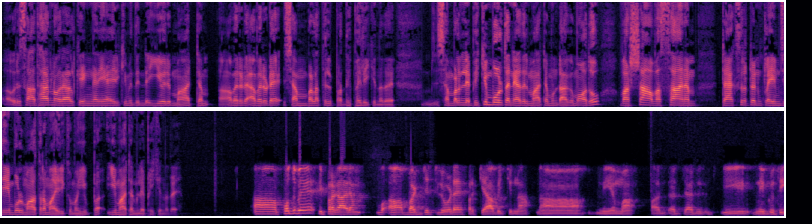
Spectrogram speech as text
ഒരു സാധാരണ ഒരാൾക്ക് എങ്ങനെയായിരിക്കും ഇതിന്റെ ഈ ഒരു മാറ്റം അവരുടെ അവരുടെ ശമ്പളത്തിൽ പ്രതിഫലിക്കുന്നത്? ശമ്പളം ലഭിക്കുമ്പോൾ തന്നെ അതിൽ മാറ്റം ഉണ്ടാകുമോ അതോ വർഷാവസാനം ടാക്സ് റിട്ടേൺ ക്ലെയിം ചെയ്യുമ്പോൾ മാത്രമായിരിക്കുമോ ഈ മാറ്റം ലഭിക്കുന്നത്? പൊതുവെ ഇപ്രകാരം ബഡ്ജറ്റിലൂടെ പ്രഖ്യാപിക്കുന്ന നിയമ ഈ നികുതി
